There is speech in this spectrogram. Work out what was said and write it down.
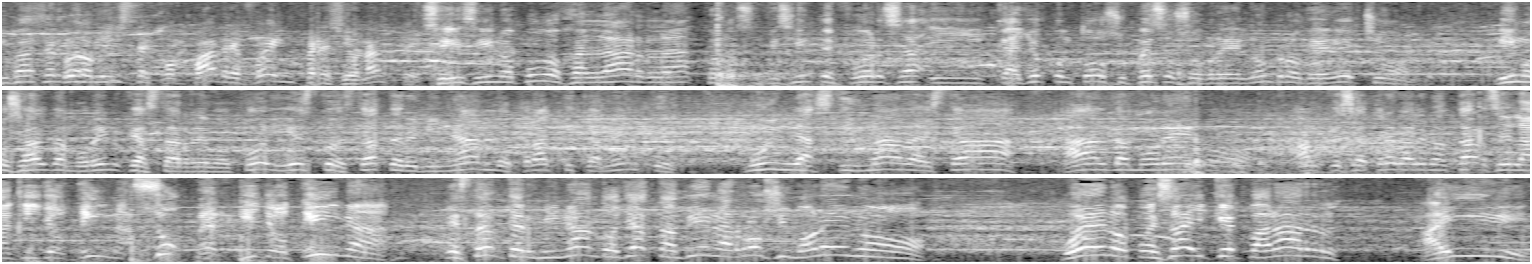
y va a ser Tú lo viste, compadre, fue impresionante. Sí, sí, no pudo jalarla con la suficiente fuerza y cayó con todo su peso sobre el hombro derecho. Vimos a Alda Moreno que hasta rebotó y esto está terminando prácticamente. Muy lastimada está Alda Moreno, aunque se atreve a levantarse la guillotina, super guillotina. Están terminando ya también a Rosy Moreno. Bueno, pues hay que parar ahí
